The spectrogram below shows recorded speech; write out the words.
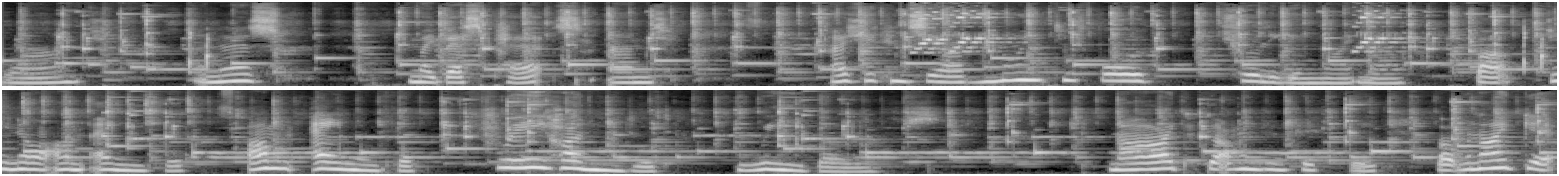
lunch. And there's my best pets. And as you can see I have 94 trillion right now. But do you know what I'm aiming for? I'm aiming for 300 rebirths. Now I could get 150, but when I get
